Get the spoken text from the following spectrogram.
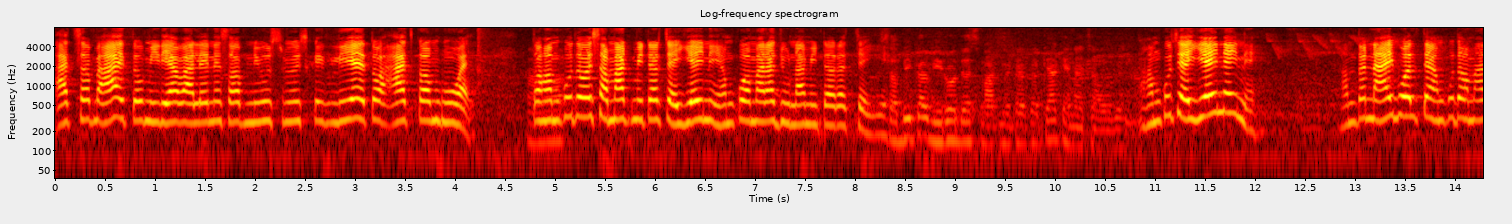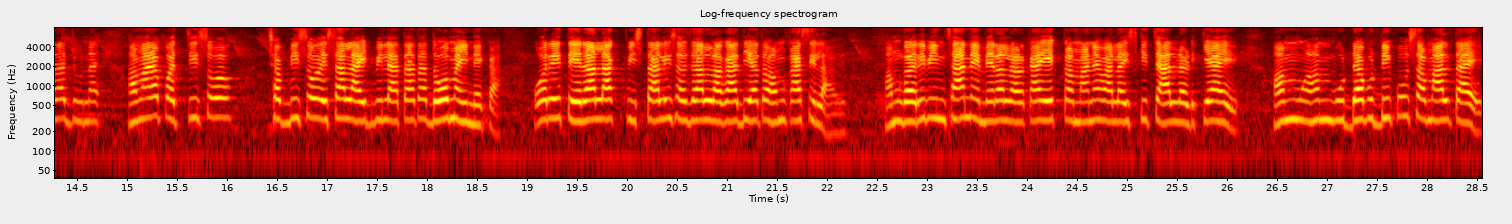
आज सब आए तो मीडिया वाले ने सब न्यूज़ व्यूज़ के लिए तो आज कम हुआ है। तो हमको तो स्मार्ट मीटर चाहिए ही नहीं हमको हमारा जूना मीटर चाहिए। सभी का विरोध है स्मार्ट मीटर का क्या कहना चाहोगे? हमको चाहिए ही नहीं ने। हम तो ना ही बोलते हमको तो हमारा जूना हमारा पच्चीस सौ छब्बीस सौ ऐसा लाइट बिल आता था दो महीने का। और ये तेरह लाख पिस्तालीस हज़ार लगा दिया तो हम कहाँ से लावे हम गरीब इंसान है मेरा लड़का एक कमाने वाला इसकी चार लड़कियां है हम हम बुढ़ा बुढ़ी को संभालता है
